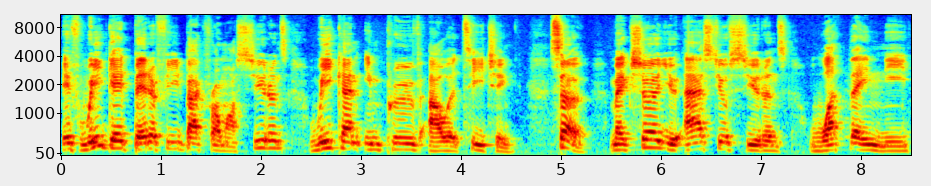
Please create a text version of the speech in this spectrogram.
If we get better feedback from our students, we can improve our teaching. So make sure you ask your students what they need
